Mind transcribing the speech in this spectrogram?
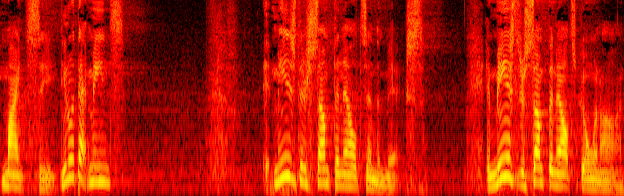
might see, Do you know what that means? It means there's something else in the mix. It means there's something else going on.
